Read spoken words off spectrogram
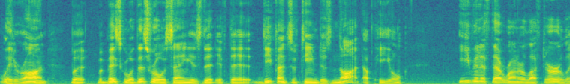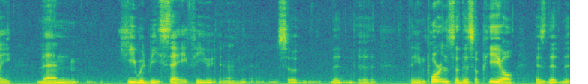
later on. But but basically what this rule is saying is that if the defensive team does not appeal, even if that runner left early, then he would be safe. He so the, the the importance of this appeal is that the,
